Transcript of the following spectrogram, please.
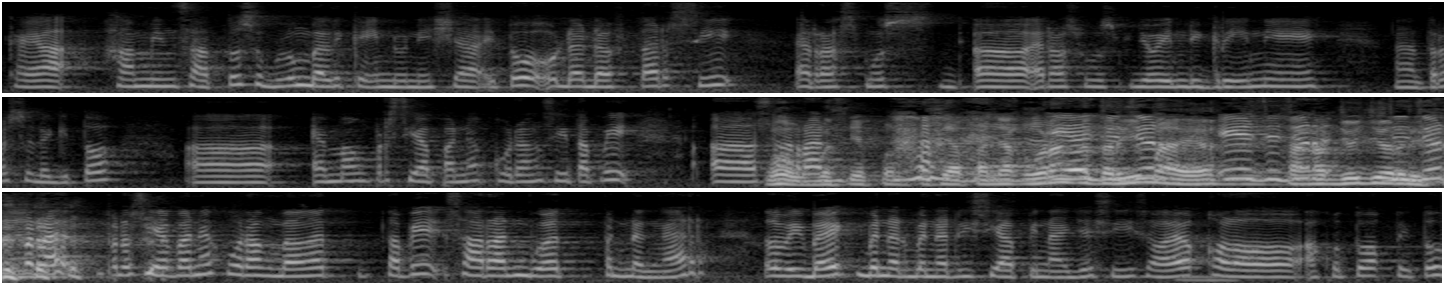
kayak Hamin satu sebelum balik ke Indonesia. Itu udah daftar si Erasmus eh, Erasmus join degree ini nah terus udah gitu eh, emang persiapannya kurang sih tapi Wow, saran meskipun persiapannya kurang Iya, keterima jujur, ya. Iya jujur, Sangat jujur. jujur per- persiapannya kurang banget. Tapi saran buat pendengar lebih baik benar-benar disiapin aja sih. Soalnya Hmm. kalau aku tuh waktu itu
